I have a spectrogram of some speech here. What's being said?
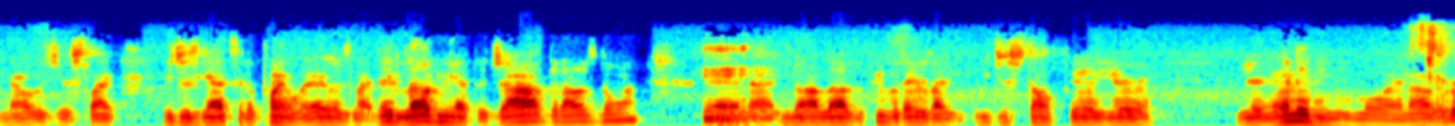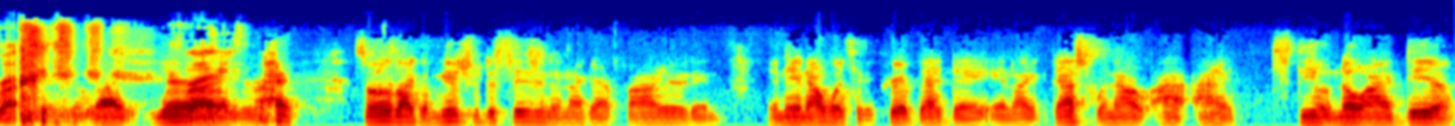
and I was just like, it just got to the point where it was like they loved me at the job that I was doing, mm-hmm. and uh, you know I love the people. They were like, we just don't feel you're you're in it anymore, and I was right, like, you're right, yeah, right. you're right. So it was like a mutual decision, and I got fired, and and then I went to the crib that day, and like that's when I I, I had still no idea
